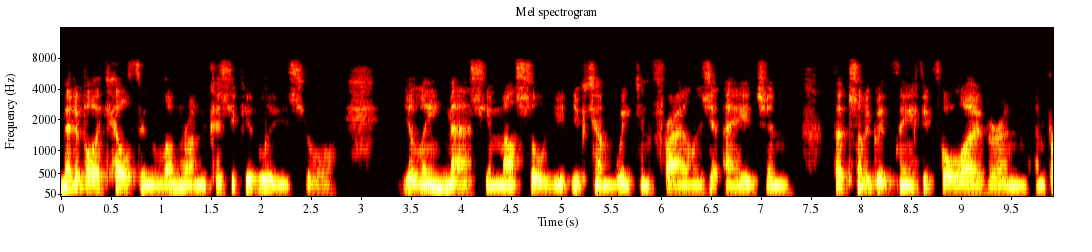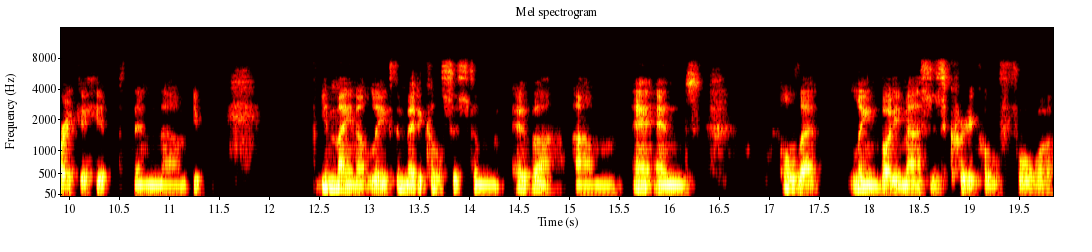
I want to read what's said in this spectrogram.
metabolic health in the long run. Because if you lose your your lean mass, your muscle, you, you become weak and frail as you age, and that's not a good thing. If you fall over and, and break a hip, then um, you you may not leave the medical system ever, um, and, and, all that lean body mass is critical for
